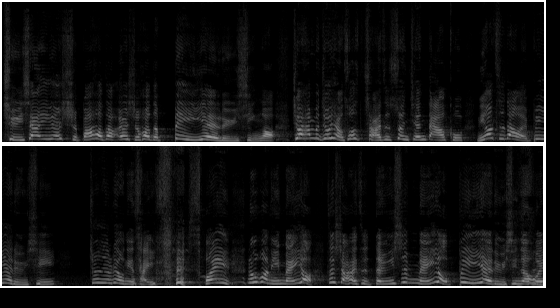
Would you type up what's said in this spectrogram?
取消一月十八号到二十号的毕业旅行哦。就他们就想说，小孩子瞬间大哭。你要知道，哎，毕业旅行。就是六年才一次，所以如果你没有，这小孩子等于是没有毕业旅行的回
